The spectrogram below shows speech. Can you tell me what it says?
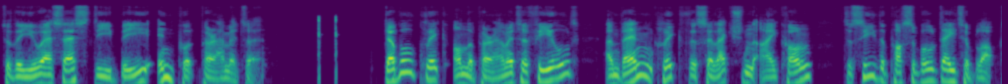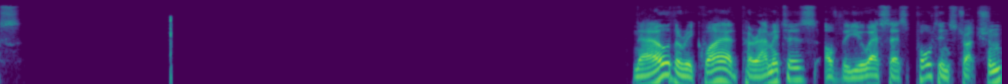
to the USS DB input parameter. Double-click on the parameter field and then click the selection icon to see the possible data blocks. Now the required parameters of the USS port instruction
